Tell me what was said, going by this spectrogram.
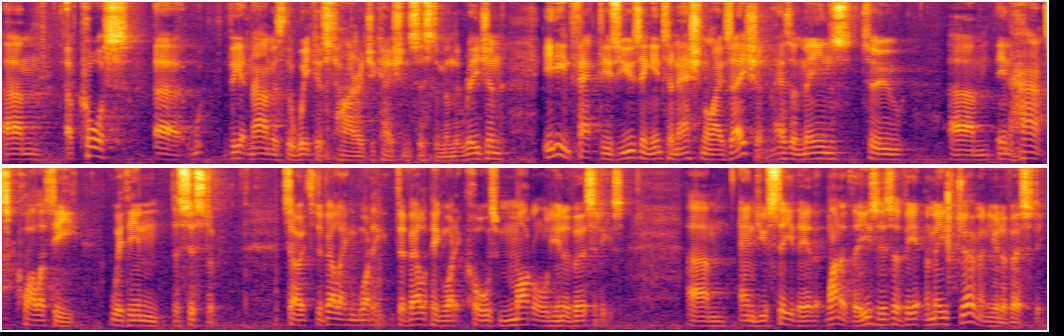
Um, of course, uh, Vietnam is the weakest higher education system in the region. It, in fact, is using internationalisation as a means to um, enhance quality within the system. So it's developing what it, developing what it calls model universities. Um, and you see there that one of these is a Vietnamese German university.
